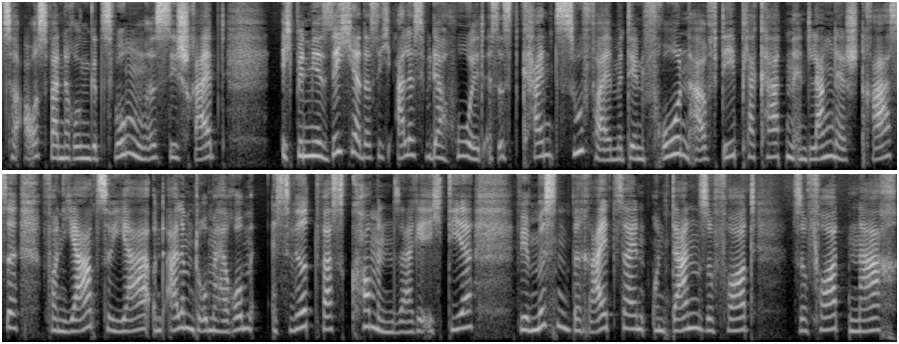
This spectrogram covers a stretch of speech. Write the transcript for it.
zur Auswanderung gezwungen ist. Sie schreibt, ich bin mir sicher, dass sich alles wiederholt. Es ist kein Zufall mit den frohen AfD-Plakaten entlang der Straße von Jahr zu Jahr und allem drumherum. Es wird was kommen, sage ich dir. Wir müssen bereit sein und dann sofort, sofort nach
